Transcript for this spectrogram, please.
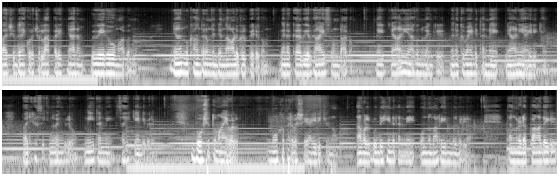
പരിശുദ്ധനെക്കുറിച്ചുള്ള പരിജ്ഞാനം വിവേകവുമാകുന്നു. ഞാൻ മുഖാന്തരം നിന്റെ നാളുകൾ പെരുകും. നിനക്ക് ദീർഘായുസ് ഉണ്ടാകും നീ ജ്ഞാനിയാകുന്നുവെങ്കിൽ നിനക്ക് വേണ്ടി തന്നെ ജ്ഞാനിയായിരിക്കും. പരിഹസിക്കുന്നുവെങ്കിലോ നീ തന്നെ സഹിക്കേണ്ടി വരും ഭോഷത്വമായവൾ മോഹപരവശയായിരിക്കുന്നു. അവൾ ബുദ്ധിഹീന തന്നെ ഒന്നും അറിയുന്നതുമില്ല. തങ്ങളുടെ പാതയിൽ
